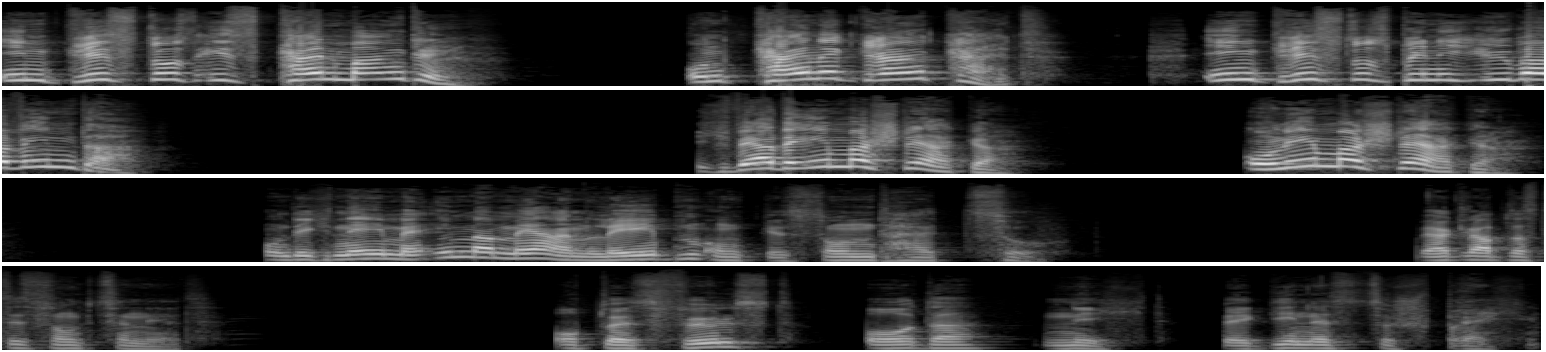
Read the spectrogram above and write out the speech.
In Christus ist kein Mangel und keine Krankheit. In Christus bin ich Überwinder. Ich werde immer stärker und immer stärker. Und ich nehme immer mehr an Leben und Gesundheit zu. Wer glaubt, dass das funktioniert? Ob du es fühlst oder nicht, beginne es zu sprechen.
